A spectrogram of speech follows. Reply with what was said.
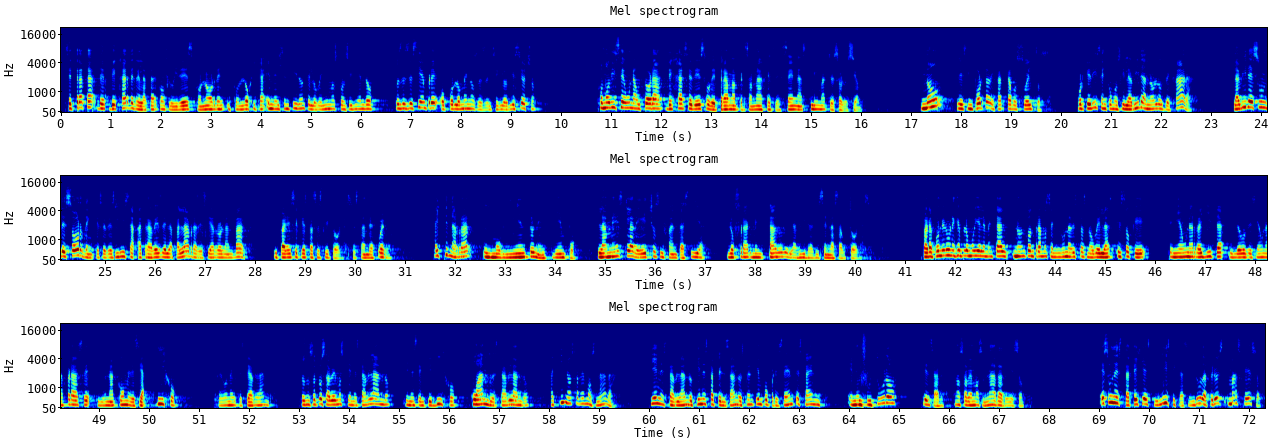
se trata de dejar de relatar con fluidez, con orden y con lógica en el sentido en que lo venimos concibiendo pues desde siempre o por lo menos desde el siglo XVIII. Como dice una autora, dejarse de eso de trama, personajes, escenas, clímax, resolución. No les importa dejar cabos sueltos, porque dicen como si la vida no los dejara. La vida es un desorden que se desliza a través de la palabra, decía Roland Barthes, y parece que estas escritoras están de acuerdo. Hay que narrar el movimiento en el tiempo, la mezcla de hechos y fantasías, lo fragmentado de la vida, dicen las autoras. Para poner un ejemplo muy elemental, no encontramos en ninguna de estas novelas eso que tenía una rayita y luego decía una frase y una coma y decía, dijo, según el que esté hablando. Entonces nosotros sabemos quién está hablando, quién es el que dijo, cuándo está hablando. Aquí no sabemos nada. ¿Quién está hablando? ¿Quién está pensando? ¿Está en tiempo presente? ¿Está en, en el futuro? ¿Quién sabe? No sabemos nada de eso. Es una estrategia estilística, sin duda, pero es más que eso.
